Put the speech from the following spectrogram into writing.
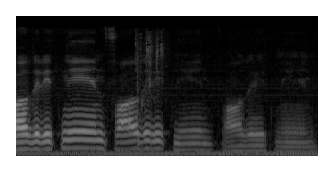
فاضل اتنين فاضل اتنين فاضل اتنين.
